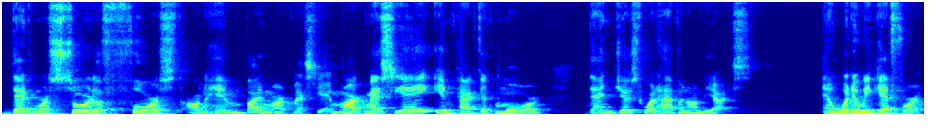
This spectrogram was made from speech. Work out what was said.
that were sort of forced on him by Mark Messier. Mark Messier impacted more than just what happened on the ice. And what did we get for it?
